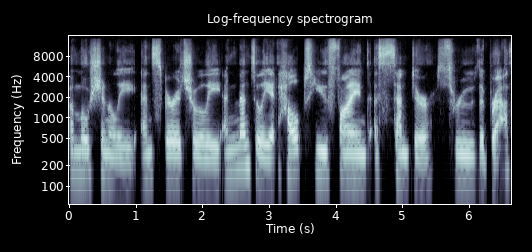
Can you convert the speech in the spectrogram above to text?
emotionally and spiritually and mentally, it helps you find a center through the breath.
